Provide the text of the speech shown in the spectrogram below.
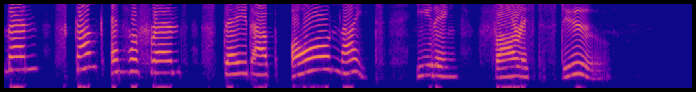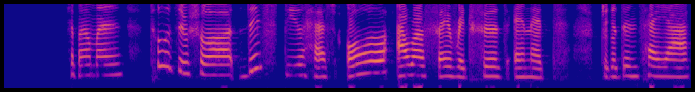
Then Skunk and her friends stayed up all night eating forest stew. 小朋友们，兔子说：“This stew has all our favorite foods in it。”这个炖菜呀，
